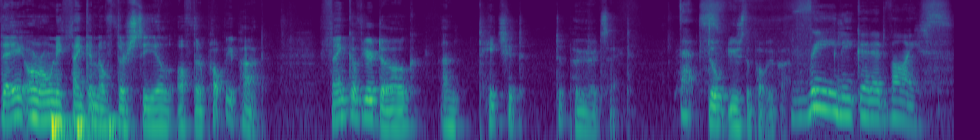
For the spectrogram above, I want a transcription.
They are only thinking of their sale of their puppy pad. Think of your dog and teach it to poo outside. That's Don't use the puppy pad. really good advice.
